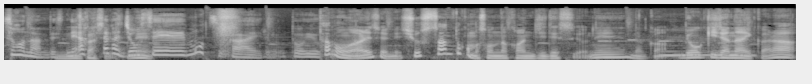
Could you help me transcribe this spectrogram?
そうなんですね。ねだから女性も使えるというど。多分あれですよね出産とかもそんな感じですよねなんかうん病気じゃないから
